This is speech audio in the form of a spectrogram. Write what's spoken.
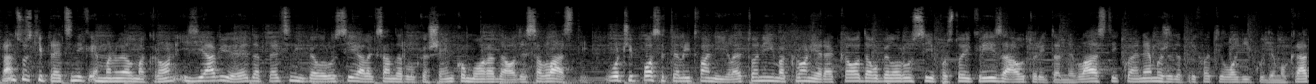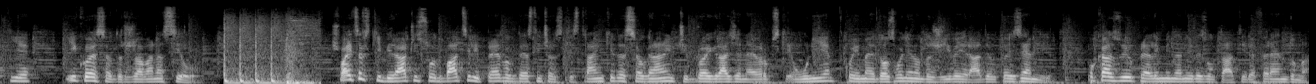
Francuski predsednik Emmanuel Macron izjavio je da predsednik Belorusije Aleksandar Lukašenko mora da ode sa vlasti. U oči posete Litvaniji i Letoniji, Macron je rekao da u Belorusiji postoji kriza autoritarne vlasti koja ne može da prihvati logiku demokratije i koja se održava na silu. Švajcarski birači su odbacili predlog desničarske stranke da se ograniči broj građana Evropske unije kojima je dozvoljeno da žive i rade u toj zemlji, pokazuju preliminarni rezultati referenduma.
